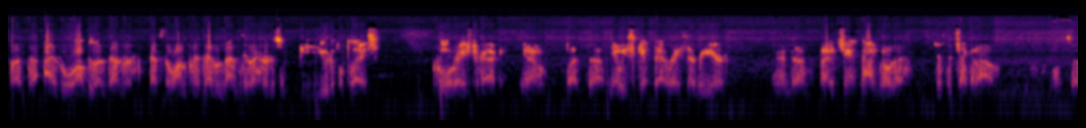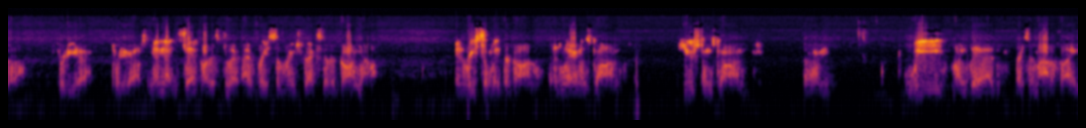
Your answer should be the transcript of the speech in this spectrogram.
but uh, I'd love to go to Denver. That's the one place I haven't been to. I heard it's a beautiful place, cool racetrack, you know. But uh, you know, we skip that race every year, and uh, if I had a chance now, I'd go there just to check it out. That's uh, pretty uh, pretty awesome. And the sad part is too, I've raced some racetracks that are gone now, and recently they're gone. Atlanta's gone, Houston's gone. Um, we, my dad, racing modified,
